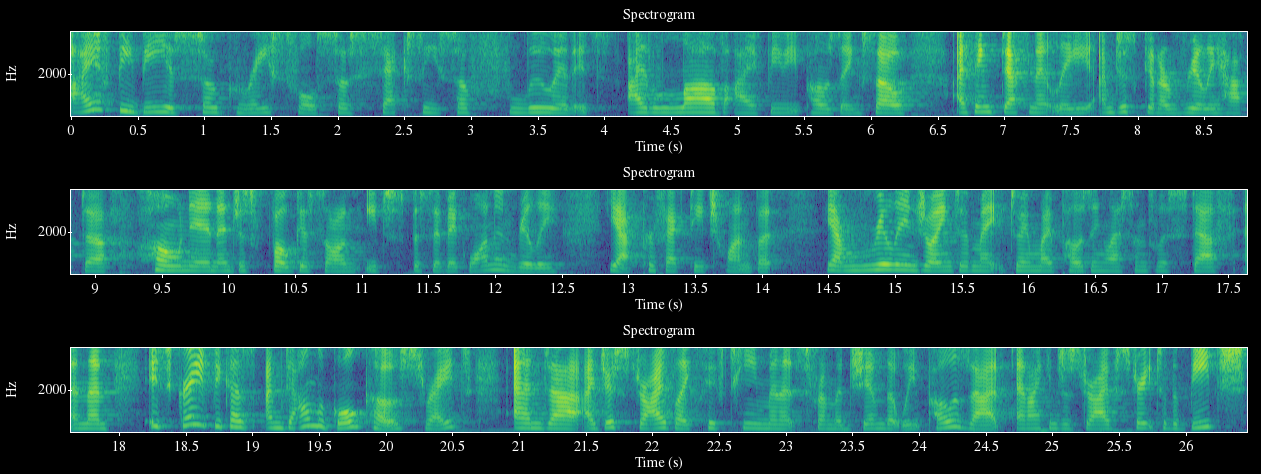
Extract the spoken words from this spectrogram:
IFBB is so graceful, so sexy, so fluid. It's I love IFBB posing. So, I think definitely I'm just going to really have to hone in and just focus on each specific one and really yeah, perfect each one, but yeah, I'm really enjoying to make, doing my posing lessons with Steph. And then it's great because I'm down the Gold Coast, right? And uh, I just drive like 15 minutes from the gym that we pose at, and I can just drive straight to the beach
